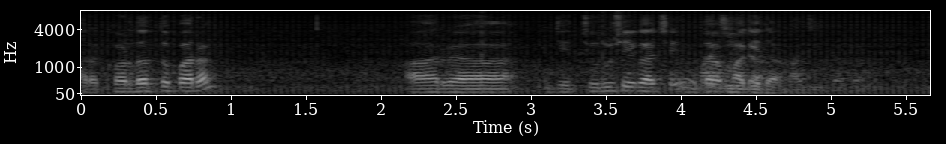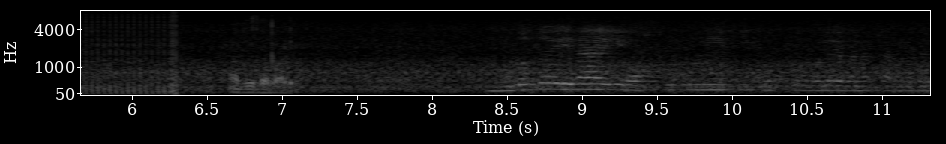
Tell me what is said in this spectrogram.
আর খড়দত্ত পাড়া আর যে চুরু শেখ আছে ওটা মাগিদা। মাগিদা বাড়ি মূলত এরা এই অস্ত্রগুলো নিয়ে কি করতো বলে মানে আপনাদের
